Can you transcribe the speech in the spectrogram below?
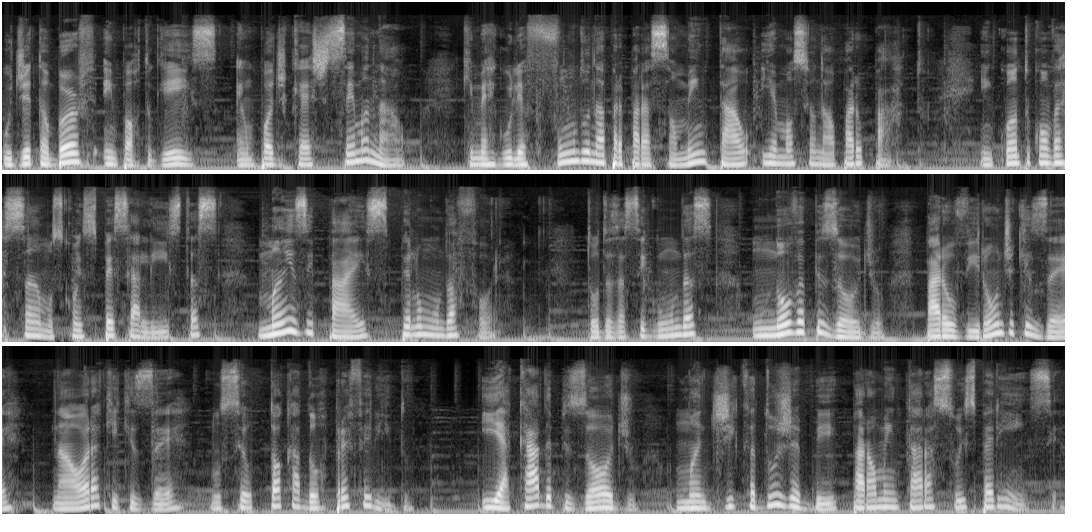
O Gentle Birth em português é um podcast semanal que mergulha fundo na preparação mental e emocional para o parto, enquanto conversamos com especialistas, mães e pais pelo mundo afora. Todas as segundas, um novo episódio para ouvir onde quiser, na hora que quiser, no seu tocador preferido. E a cada episódio, uma dica do GB para aumentar a sua experiência.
